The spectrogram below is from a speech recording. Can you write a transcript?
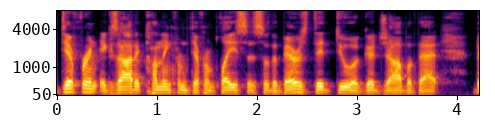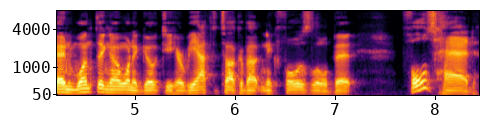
different, exotic, coming from different places. So the Bears did do a good job of that. Ben, one thing I want to go to here, we have to talk about Nick Foles a little bit. Foles had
